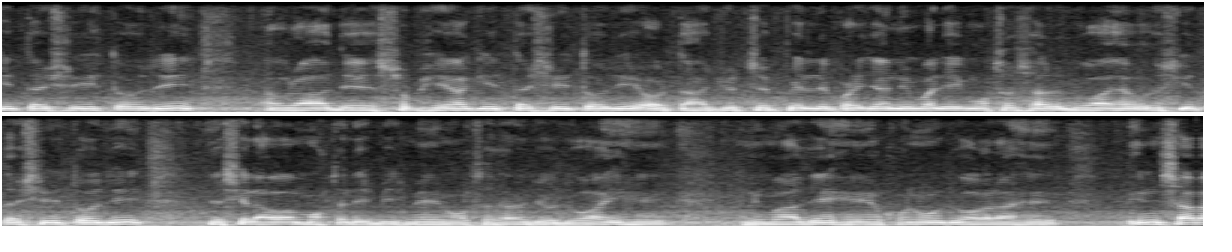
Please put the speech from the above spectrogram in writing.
کی تشریح توضیع اوراد صبحیہ کی تشریح توضیع اور تحجد سے پہلے پڑھی جانے والی ایک مختصر دعا ہے، اس کی تشریح توضیع اس کے علاوہ مختلف بیچ میں مختصر جو دعائیں ہیں نمازیں ہیں قنوط وغیرہ ہیں۔ ان سب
